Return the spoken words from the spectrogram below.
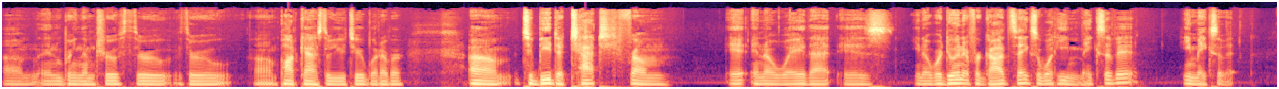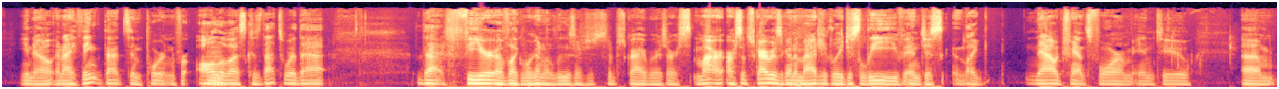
um, and bring them truth through through um, podcast or YouTube, whatever, um, to be detached from it in a way that is, you know, we're doing it for God's sake. So what He makes of it, He makes of it, you know. And I think that's important for all mm. of us because that's where that that fear of like we're gonna lose our subscribers or my, our subscribers are gonna magically just leave and just like now transform into um,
